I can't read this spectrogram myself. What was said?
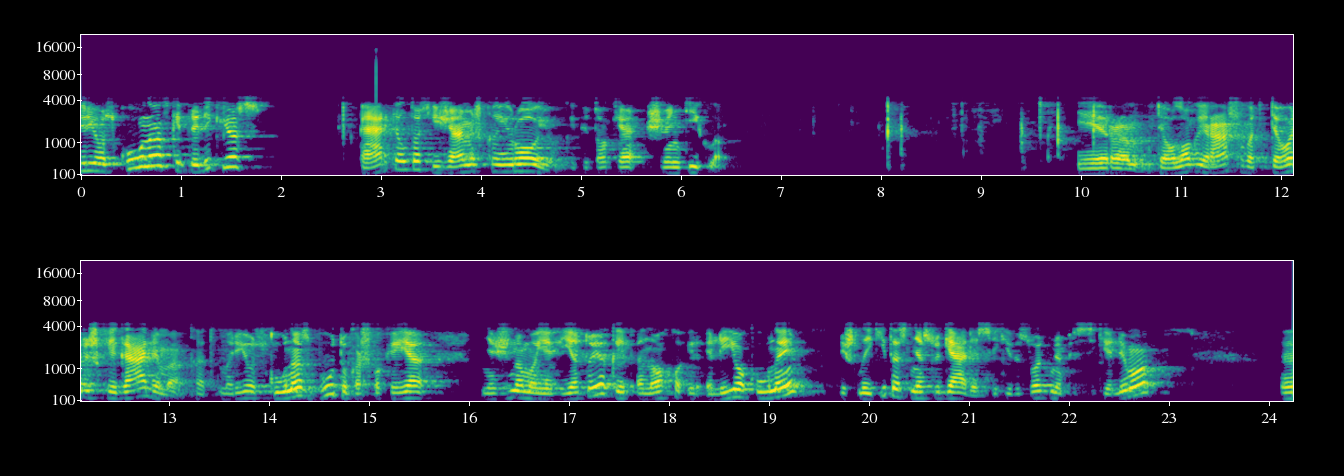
ir jos kūnas kaip relikijos perkeltos į žemišką įrojų, kaip į tokią šventyklą. Ir teologai rašo, kad teoriškai galima, kad Marijos kūnas būtų kažkokioje nežinomoje vietoje, kaip Enocho ir Elijo kūnai, išlaikytas nesugedęs iki visuotinio prisikėlimo. E,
